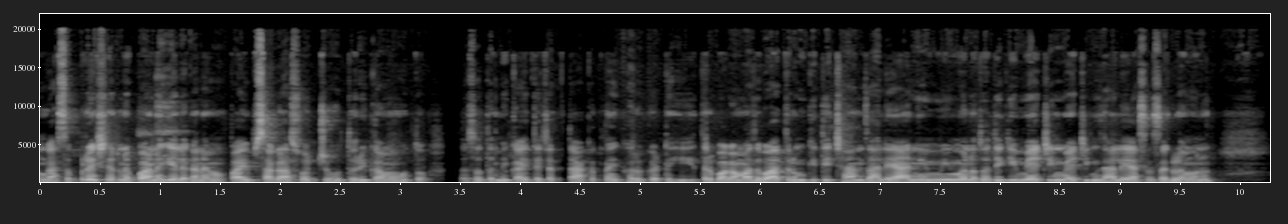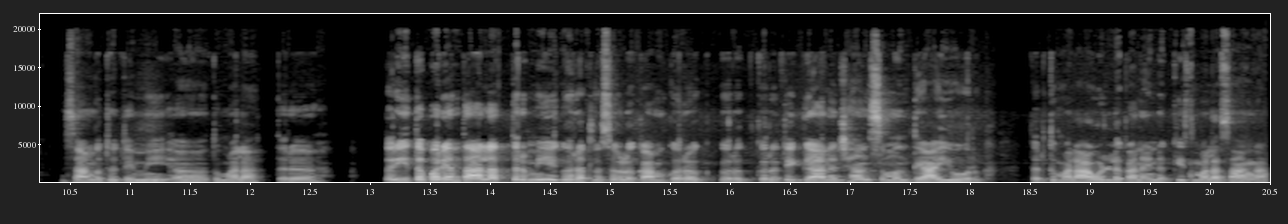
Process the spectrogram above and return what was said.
मग असं प्रेशरनं पाणी गेलं का नाही मग पाईप सगळा स्वच्छ होतो रिकामा होतो. तसं तर मी काय त्याच्यात टाकत नाही खरकटही. तर बघा माझं बाथरूम किती छान झाले आणि मी म्हणत होते की मॅचिंग मॅचिंग झाले असं सगळं म्हणून सांगत होते मी तुम्हाला. तर तर इथंपर्यंत आलात तर मी घरातलं सगळं काम करत करत करत एक गाणं छानसं म्हणते आईवर. तर तुम्हाला आवडलं का नाही नक्कीच मला सांगा.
